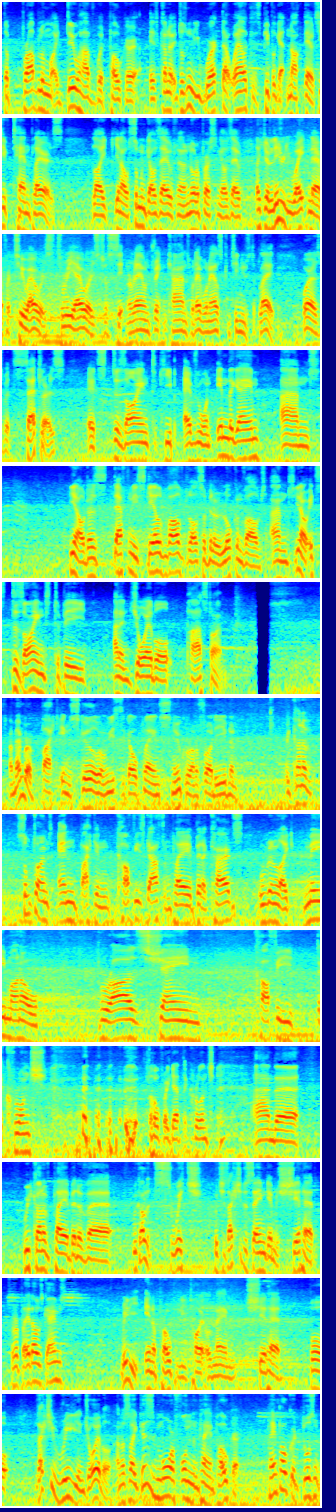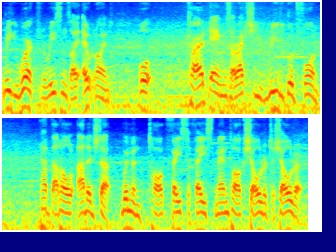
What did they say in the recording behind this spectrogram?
the problem I do have with poker is kind of it doesn't really work that well because people get knocked out. So if ten players, like you know, someone goes out and another person goes out. Like you're literally waiting there for two hours, three hours, just sitting around drinking cans, while everyone else continues to play. Whereas with settlers, it's designed to keep everyone in the game, and you know, there's definitely skill involved, but also a bit of luck involved, and you know, it's designed to be an enjoyable pastime. I remember back in school when we used to go playing snooker on a Friday evening, we kind of sometimes end back in Coffee's gaff and play a bit of cards. We've been like me, Mono, Braz, Shane, Coffee, the Crunch. Don't forget the Crunch. And uh, we kind of play a bit of, uh, we call it Switch, which is actually the same game as Shithead. So ever play those games? Really inappropriately titled name, Shithead. But it's actually really enjoyable. And I was like, this is more fun than playing poker. Playing poker doesn't really work for the reasons I outlined, but card games are actually really good fun. have that whole adage that women talk face to face, men talk shoulder to shoulder.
